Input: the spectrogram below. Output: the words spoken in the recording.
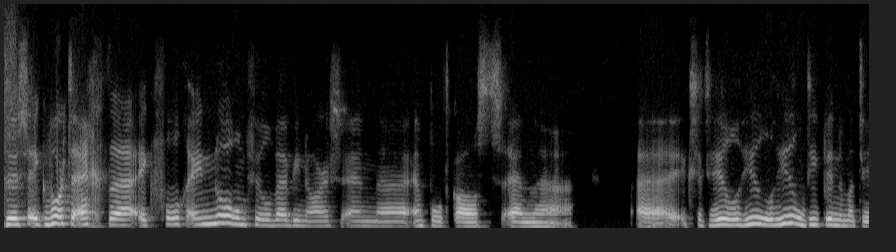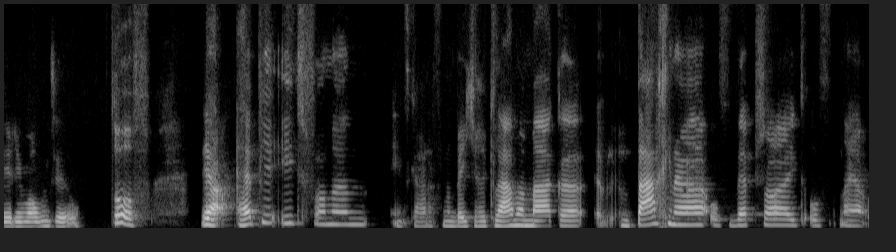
dus ik word echt, eh, ik volg enorm veel webinars en, eh, en podcasts. En eh, ik zit heel, heel, heel diep in de materie momenteel. Tof. Ja. Heb je iets van een, in het kader van een beetje reclame maken, een pagina of website of nou ja,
